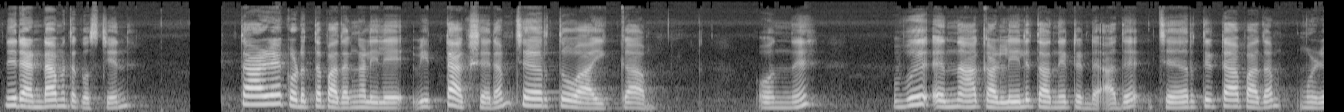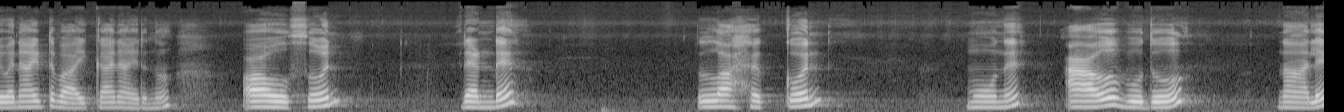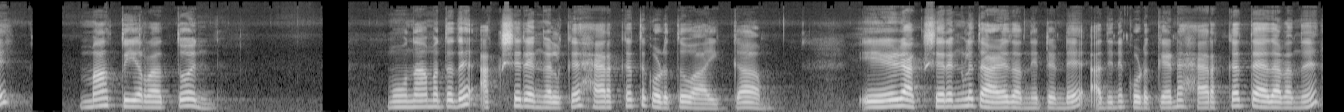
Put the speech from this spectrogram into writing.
ഇനി രണ്ടാമത്തെ ക്വസ്റ്റ്യൻ താഴെ കൊടുത്ത പദങ്ങളിലെ വിട്ട ചേർത്ത് ചേർത്തു വായിക്കാം. ഒന്ന് വ് എന്ന് ആ കള്ളിയിൽ തന്നിട്ടുണ്ട്. അത് ചേർത്തിട്ട് ആ പദം മുഴുവനായിട്ട് വായിക്കാനായിരുന്നു. ഔസുൻ. രണ്ട് ലഹക്കുൻ. മൂന്ന് ഔബുദു. നാല്. മത്തിറത്തുൻ. മൂന്നാമത്തത് അക്ഷരങ്ങൾക്ക് ഹെറക്കത്ത് കൊടുത്ത് വായിക്കാം. ഏഴ് അക്ഷരങ്ങൾ താഴെ തന്നിട്ടുണ്ട്. അതിന് കൊടുക്കേണ്ട ഹെറക്കത്ത് ഏതാണെന്ന്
